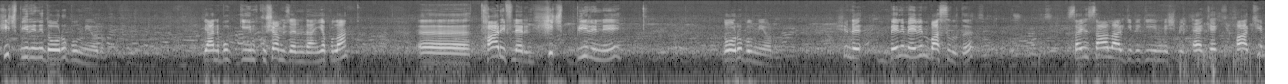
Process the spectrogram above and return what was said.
hiçbirini doğru bulmuyorum. Yani bu giyim kuşam üzerinden yapılan e, tariflerin hiçbirini doğru bulmuyorum. Şimdi benim evim basıldı. Sayın Sağlar gibi giyinmiş bir erkek hakim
